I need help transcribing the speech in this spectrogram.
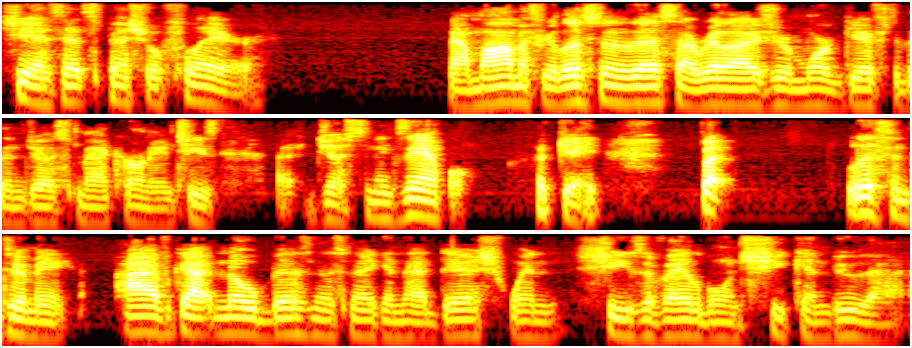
she has that special flair. Now, mom, if you're listening to this, I realize you're more gifted than just macaroni and cheese. Uh, just an example. Okay. But listen to me. I've got no business making that dish when she's available and she can do that.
